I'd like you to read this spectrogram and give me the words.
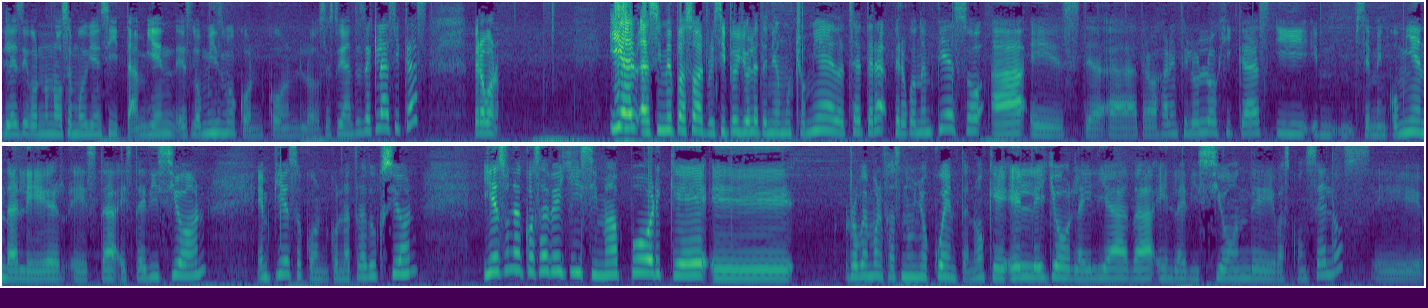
Les digo, no, no sé muy bien si también es lo mismo con, con los estudiantes de clásicas, pero bueno, y así me pasó, al principio yo le tenía mucho miedo, etcétera, pero cuando empiezo a, este, a, trabajar en filológicas y, y, se me encomienda leer esta, esta edición, empiezo con, con la traducción y es una cosa bellísima porque eh, Rubén Bonifaz Nuño cuenta ¿no? que él leyó la Iliada en la edición de Vasconcelos, eh,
